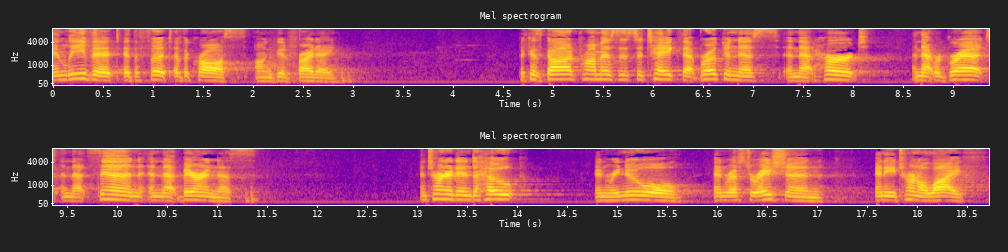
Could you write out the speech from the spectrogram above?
and leave it at the foot of the cross on Good Friday. Because God promises to take that brokenness and that hurt and that regret and that sin and that barrenness and turn it into hope and renewal and restoration and eternal life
